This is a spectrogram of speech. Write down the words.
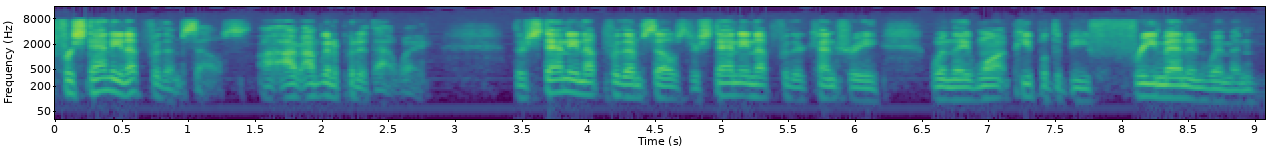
for standing up for themselves. I, I'm going to put it that way. They're standing up for themselves. They're standing up for their country when they want people to be free men and women,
